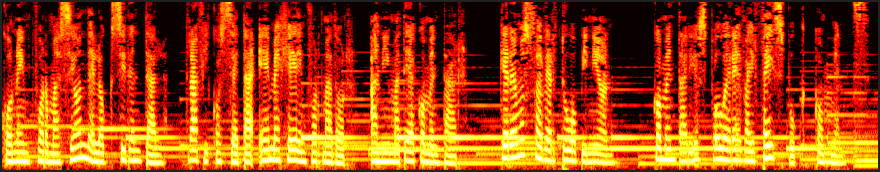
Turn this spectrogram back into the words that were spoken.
Con información del Occidental, Tráfico ZMG Informador, anímate a comentar. Queremos saber tu opinión. Comentarios Power Eva y Facebook Comments.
